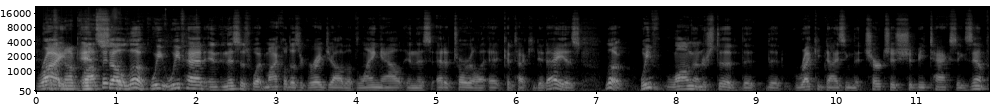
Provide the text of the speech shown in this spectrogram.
Right. And so look, we we've had, and this is what Michael does a great job of laying out in this editorial at Kentucky Today is look, we've long understood that that recognizing that churches should be tax exempt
